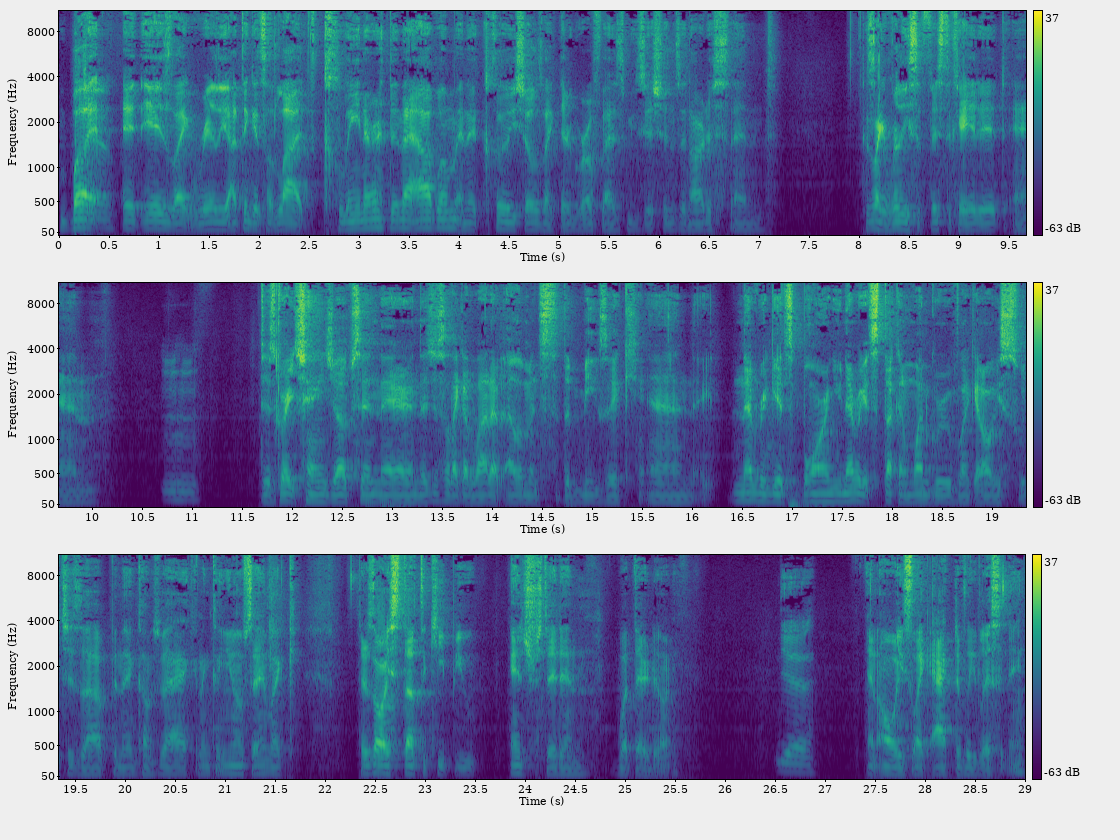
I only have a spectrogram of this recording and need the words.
But Yeah. it is like really, I think it's a lot cleaner than that album, and it clearly shows like their growth as musicians and artists, and it's like really sophisticated and there's great change ups in there, and there's just like a lot of elements to the music, and it never gets boring. You never get stuck in one groove. Like it always switches up and then comes back, and then you know what I'm saying. Like there's always stuff to keep you interested in what they're doing yeah, and always like actively listening,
